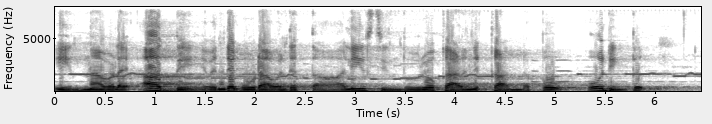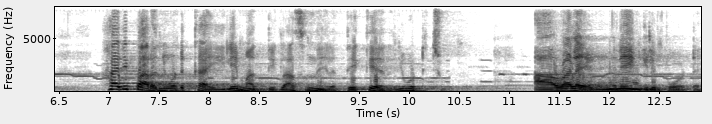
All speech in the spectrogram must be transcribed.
ഇന്ന് അവളെ ആ ദേവന്റെ കൂടെ അവന്റെ താലിയും സിന്ദൂരവും ഒക്കെ അണിഞ്ഞ് കണ്ടപ്പോൾ ഒരിത്. ഹരി പറഞ്ഞുകൊണ്ട് കയ്യിലെ മദ്യ ഗ്ലാസ് നിലത്തേക്ക് എറിഞ്ഞു പൊട്ടിച്ചു. അവൾ എങ്ങനെയെങ്കിലും പോട്ടെ.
